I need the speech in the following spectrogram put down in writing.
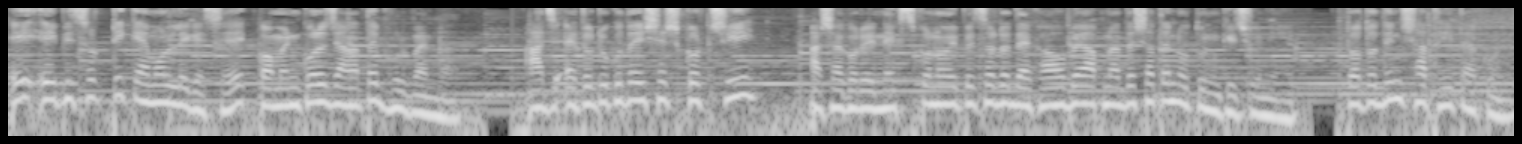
এই এপিসোডটি কেমন লেগেছে কমেন্ট করে জানাতে ভুলবেন না। আজ এতটুকুতেই শেষ করছি। আশা করি নেক্সট কোনো এপিসোডে দেখা হবে আপনাদের সাথে নতুন কিছু নিয়ে। ততদিন সাথেই থাকুন।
